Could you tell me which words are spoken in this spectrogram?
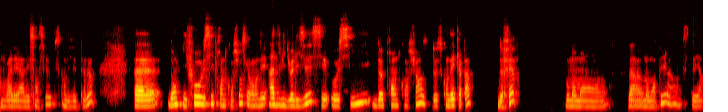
On va aller à l'essentiel, ce qu'on disait tout à l'heure. Euh, donc, il faut aussi prendre conscience qu'à un moment donné, individualiser, c'est aussi de prendre conscience de ce qu'on est capable de faire au moment, là, au moment T, là, c'est-à-dire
